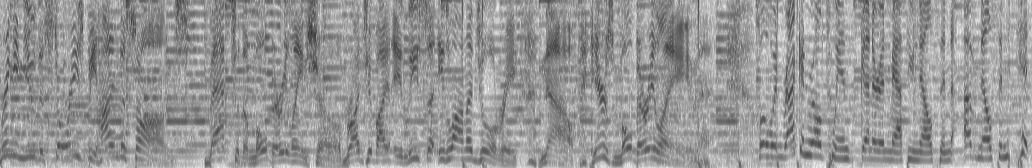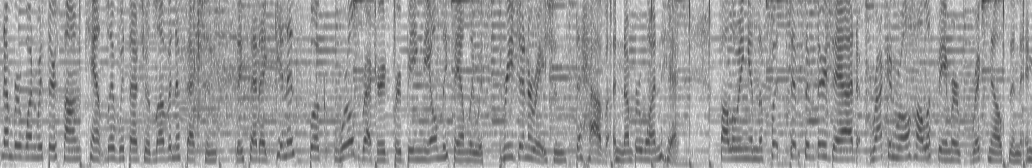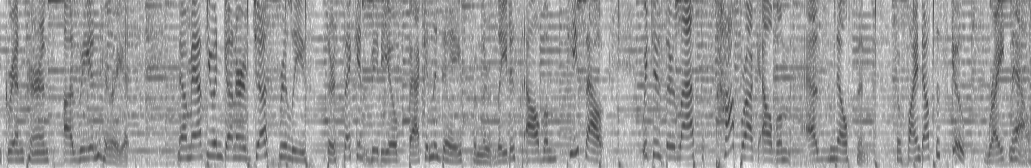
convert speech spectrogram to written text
bringing you the stories behind the songs. Back to the Mulberry Lane Show, brought to you by Elisa Ilana Jewelry. Now, here's Mulberry Lane. Well, when rock and roll twins Gunnar and Matthew Nelson of Nelson hit number one with their song Can't Live Without Your Love and Affection, they set a Guinness Book World Record for being the only family with three generations to have a number one hit. Following in the footsteps of their dad, Rock and Roll Hall of Famer Rick Nelson, and grandparents Ozzie and Harriet. Now, Matthew and Gunnar have just released their second video back in the day from their latest album, Peace Out, which is their last pop rock album as Nelson. So find out the scoop right now.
